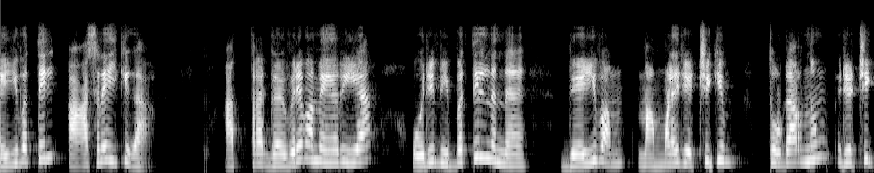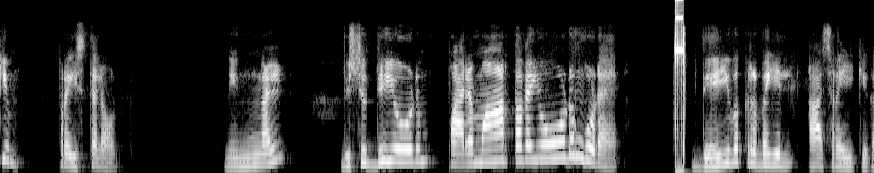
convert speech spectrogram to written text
ദൈവത്തിൽ ആശ്രയിക്കുക. അത്ര ഗൗരവമേറിയ ഒരു വിപത്തിൽ നിന്ന് ദൈവം നമ്മളെ രക്ഷിക്കും തുടർന്നും രക്ഷിക്കും. പ്രൈസ്തലോൺ നിങ്ങൾ വിശുദ്ധിയോടും പരമാർത്ഥതയോടും കൂടെ ദൈവകൃപയിൽ ആശ്രയിക്കുക.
